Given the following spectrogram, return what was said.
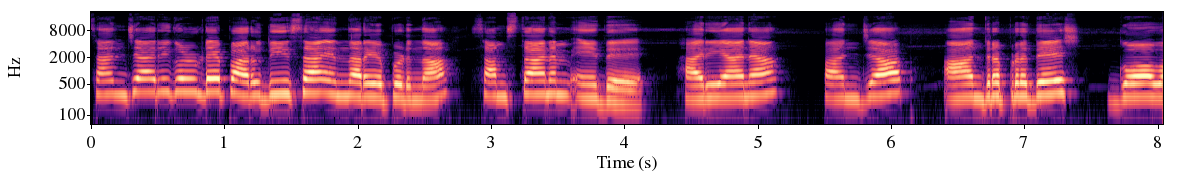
സഞ്ചാരികളുടെ പറുദീസ എന്നറിയപ്പെടുന്ന സംസ്ഥാനം ഏത്? ഹരിയാന പഞ്ചാബ് ആന്ധ്രാപ്രദേശ് ഗോവ.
